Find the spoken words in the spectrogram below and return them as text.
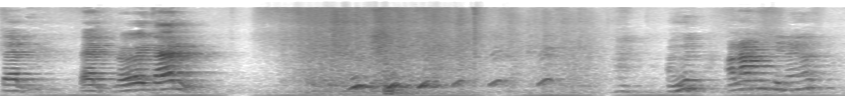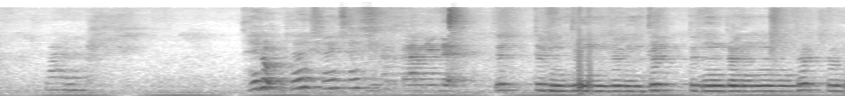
เต้นเต้นเลยเต้นเอาเงินเอาน้ำกินนะใช่ลูกใช่ใช่ใช่ การนี้เด็ก ตึ๊ดตึงตึงตึงตึ๊ดตึงตึงตึ๊ดตึง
